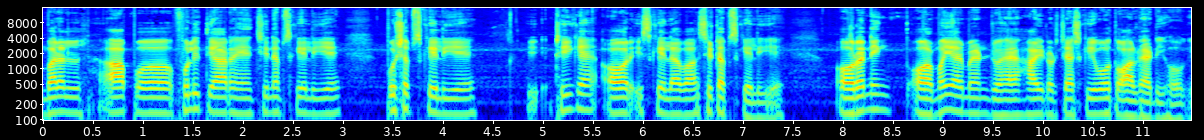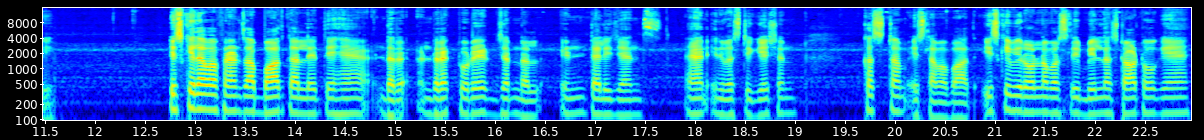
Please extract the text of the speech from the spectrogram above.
बरल आप फुली तैयार रहें चिनअप्स के लिए पुशअप्स के लिए ठीक है, और इसके अलावा सिटअप्स के लिए, और रनिंग और मेज़रमेंट जो है हाइट और चेस्ट की, वो तो ऑलरेडी होगी। इसके अलावा फ्रेंड्स आप बात कर लेते हैं directorate general intelligence and investigation custom Islamabad. इसके भी रोल नंबर स्लिप मिलना स्टार्ट हो गए हैं।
